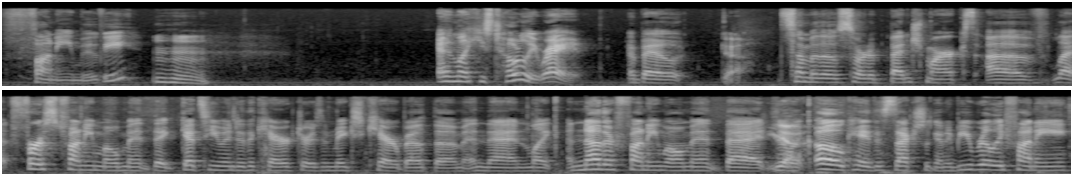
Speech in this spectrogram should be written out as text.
funny movie. Mm-hmm. And like he's totally right about. Some of those sort of benchmarks of that first funny moment that gets you into the characters and makes you care about them and then like another funny moment that you're Yeah. like oh okay this is actually going to be really funny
